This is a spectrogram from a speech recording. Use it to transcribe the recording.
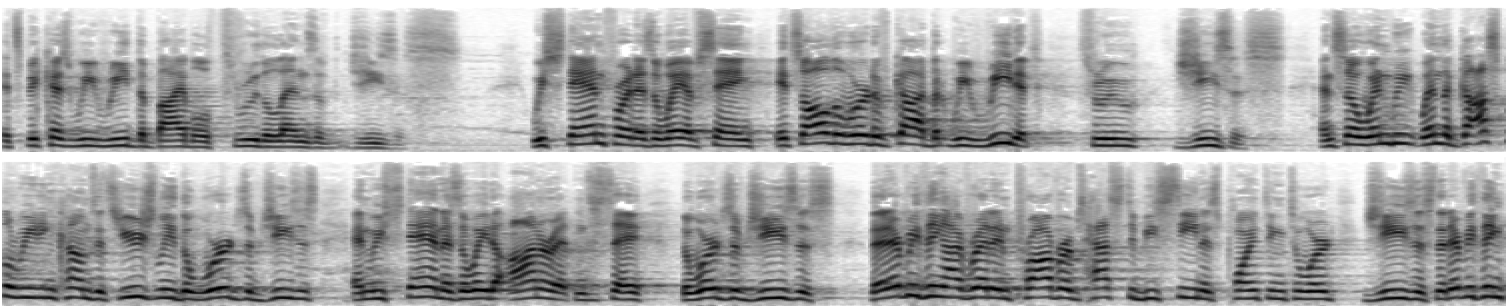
It's because we read the Bible through the lens of Jesus. We stand for it as a way of saying it's all the Word of God, but we read it through Jesus. And so when, we, when the gospel reading comes, it's usually the words of Jesus, and we stand as a way to honor it and to say, the words of Jesus, that everything I've read in Proverbs has to be seen as pointing toward Jesus, that everything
